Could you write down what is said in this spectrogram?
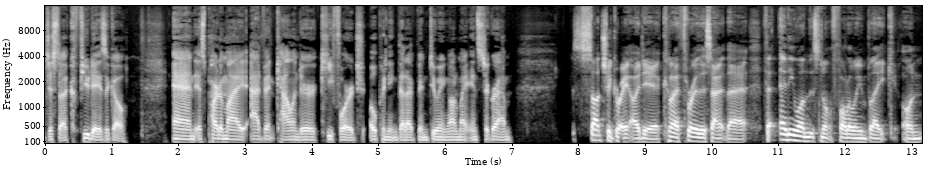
just a few days ago. And as part of my Advent calendar Keyforge opening that I've been doing on my Instagram, Such a great idea. Can I throw this out there? For anyone that's not following Blake on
